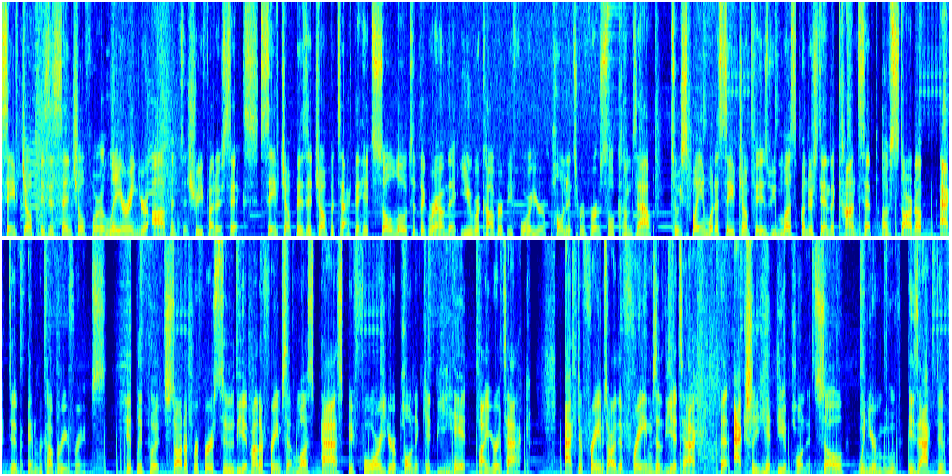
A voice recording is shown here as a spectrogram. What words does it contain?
safe jump is essential for layering your offense in Street Fighter 6. Safe jump is a jump attack that hits so low to the ground that you recover before your opponent's reversal comes out. To explain what a safe jump is, we must understand the concept of startup, active, and recovery frames. Simply put, startup refers to the amount of frames that must pass before your opponent can be hit by your attack. Active frames are the frames of the attack that actually hit the opponent, so when your move is active.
